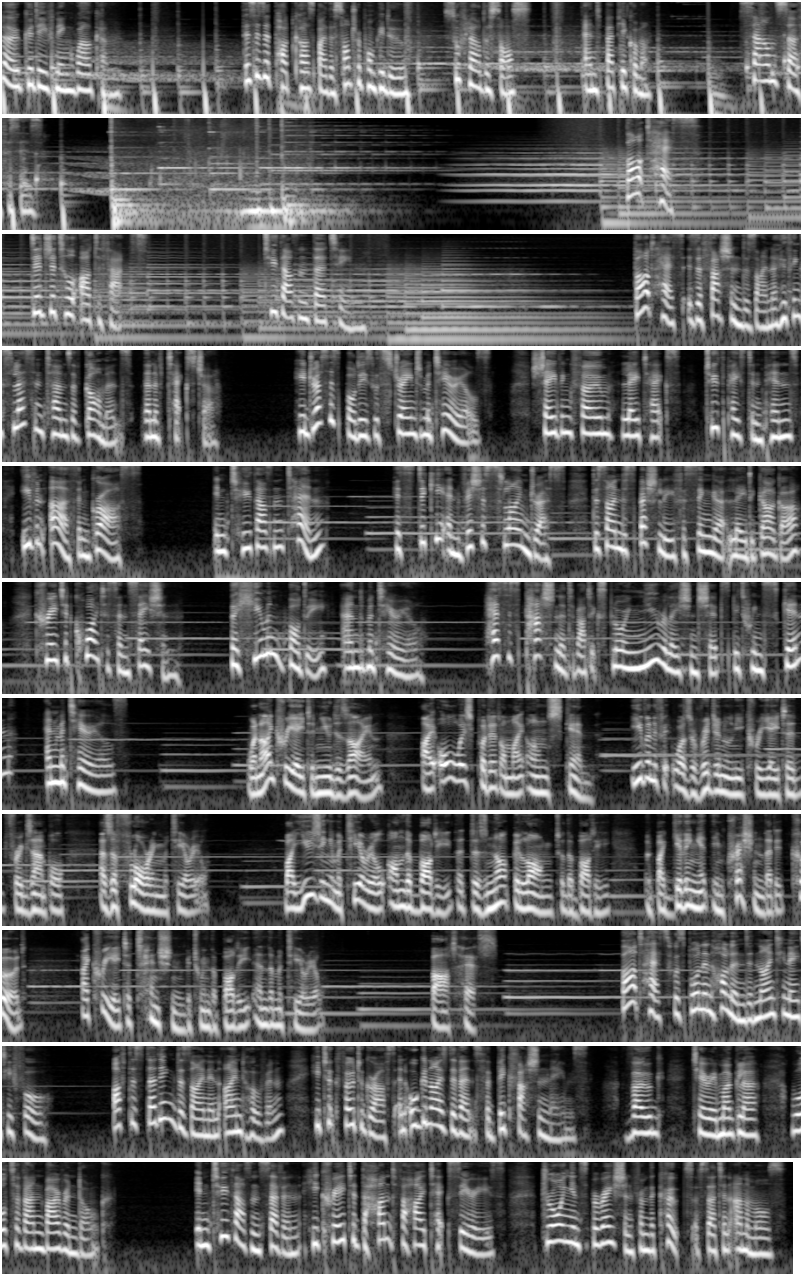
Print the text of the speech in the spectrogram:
Hello, good evening, welcome. This is a podcast by the Centre Pompidou, Souffleur de Sens, and Papier Commun. Sound surfaces. Bart Hess. Digital Artifacts. 2013. Bart Hess is a fashion designer who thinks less in terms of garments than of texture. He dresses bodies with strange materials shaving foam, latex, toothpaste and pins, even earth and grass. In 2010, his sticky and vicious slime dress, designed especially for singer Lady Gaga, created quite a sensation. The human body and material. Hess is passionate about exploring new relationships between skin and materials. When I create a new design, I always put it on my own skin, even if it was originally created, for example, as a flooring material by using a material on the body that does not belong to the body, but by giving it the impression that it could, I create a tension between the body and the material. Bart Hess. Bart Hess was born in Holland in 1984. After studying design in Eindhoven, he took photographs and organized events for big fashion names Vogue, Thierry Mugler, Walter van Beirendonck. In 2007, he created the Hunt for High Tech series, drawing inspiration from the coats of certain animals.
